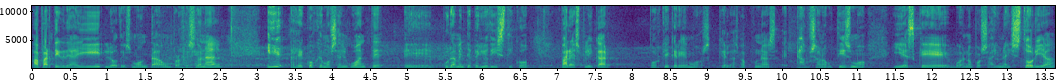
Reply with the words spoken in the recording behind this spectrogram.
A partir de ahí lo desmonta un profesional y recogemos el guante eh, puramente periodístico para explicar ¿Por qué creemos que las vacunas eh, causan autismo? Y es que, bueno, pues hay una historia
